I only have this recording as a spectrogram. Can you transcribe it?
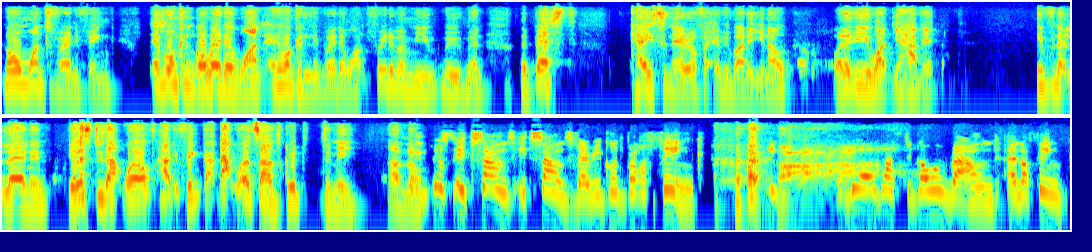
no one wants for anything. Everyone can go where they want. Anyone can live where they want. Freedom of mu- movement. The best case scenario for everybody. You know, whatever you want, you have it. Infinite learning. Yeah, let's do that world. How do you think that that word sounds good to me? I don't know. It, just, it sounds it sounds very good, but I think I think the world has to go around, and I think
